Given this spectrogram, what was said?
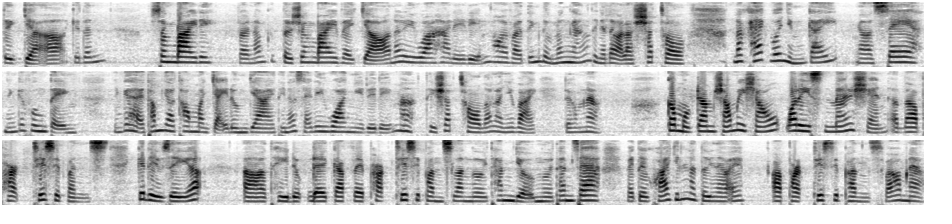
từ chợ cho đến sân bay đi rồi nó cứ từ sân bay về chợ nó đi qua hai địa điểm thôi và tuyến đường nó ngắn thì người ta gọi là shuttle nó khác với những cái uh, xe những cái phương tiện những cái hệ thống giao thông mà chạy đường dài thì nó sẽ đi qua nhiều địa điểm ha. Thì shuttle đó là như vậy. Được không nào? Câu 166 what is mentioned about participants? Cái điều gì á uh, thì được đề cập về participants là người tham dự người tham gia. Vậy từ khóa chính là từ nào em? Uh, participants phải không nào?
